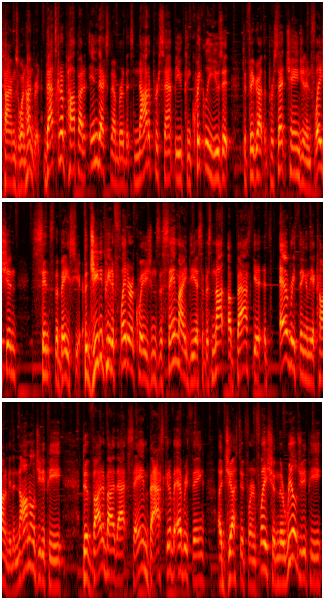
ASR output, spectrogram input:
times 100. That's gonna pop out an index number that's not a percent, but you can quickly use it to figure out the percent change in inflation since the base year. The GDP deflator equation is the same idea, except it's not a basket, it's everything in the economy. The nominal GDP divided by that same basket of everything adjusted for inflation, the real GDP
